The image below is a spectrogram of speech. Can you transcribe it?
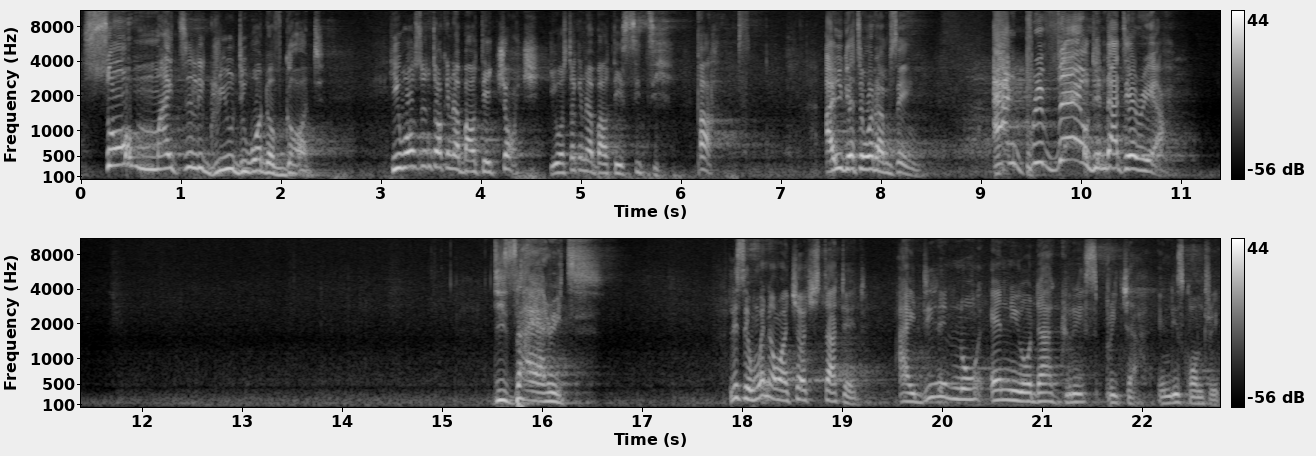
So mightily grew the word of God. He wasn't talking about a church, he was talking about a city. Ah, are you getting what I'm saying? and prevailed in that area. Desire it. Listen, when our church started, I didn't know any other grace preacher in this country.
